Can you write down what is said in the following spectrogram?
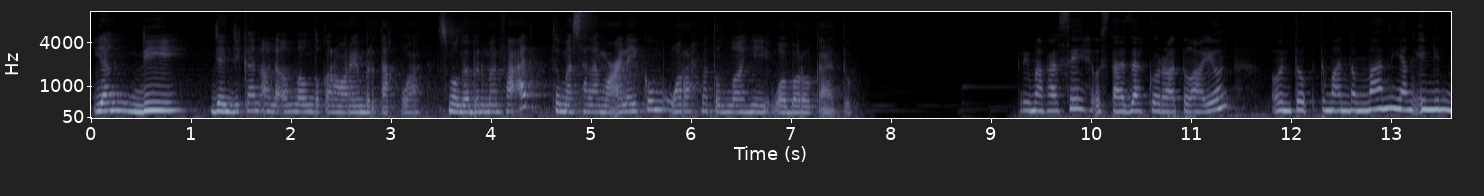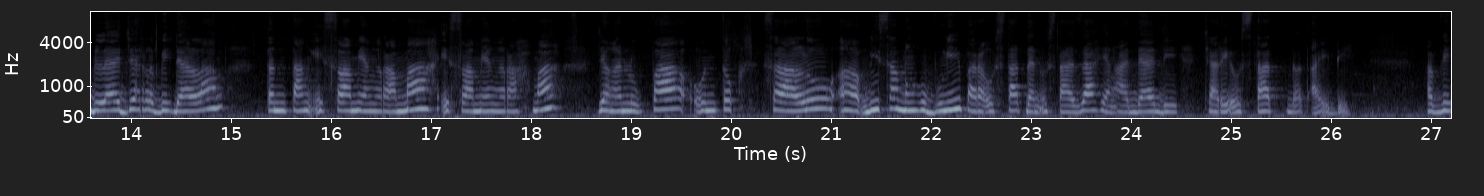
yang dijanjikan oleh Allah untuk orang-orang yang bertakwa. Semoga bermanfaat. Wassalamualaikum warahmatullahi wabarakatuh. Terima kasih Ustazah Kuratu Ayun untuk teman-teman yang ingin belajar lebih dalam tentang Islam yang ramah, Islam yang rahmah, jangan lupa untuk selalu uh, bisa menghubungi para ustadz dan ustazah yang ada di cariustad.id. Abi,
